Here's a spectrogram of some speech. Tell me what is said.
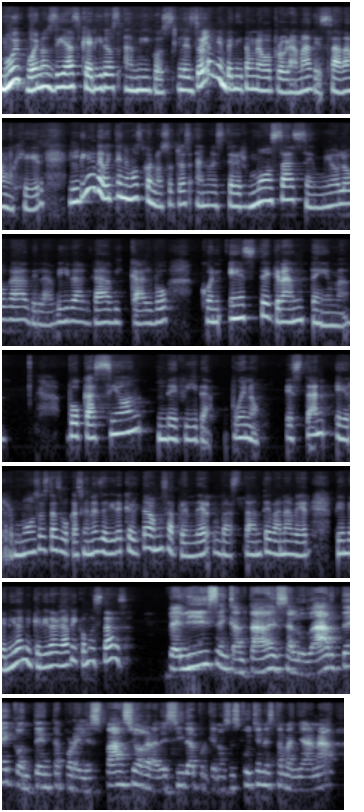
muy buenos días, queridos amigos. Les doy la bienvenida a un nuevo programa de Sada Mujer. El día de hoy tenemos con nosotros a nuestra hermosa semióloga de la vida, Gaby Calvo, con este gran tema, vocación de vida. Bueno, están hermosas estas vocaciones de vida que ahorita vamos a aprender bastante, van a ver. Bienvenida, mi querida Gaby, ¿cómo estás? Feliz, encantada de saludarte, contenta por el espacio, agradecida porque nos escuchen esta mañana.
